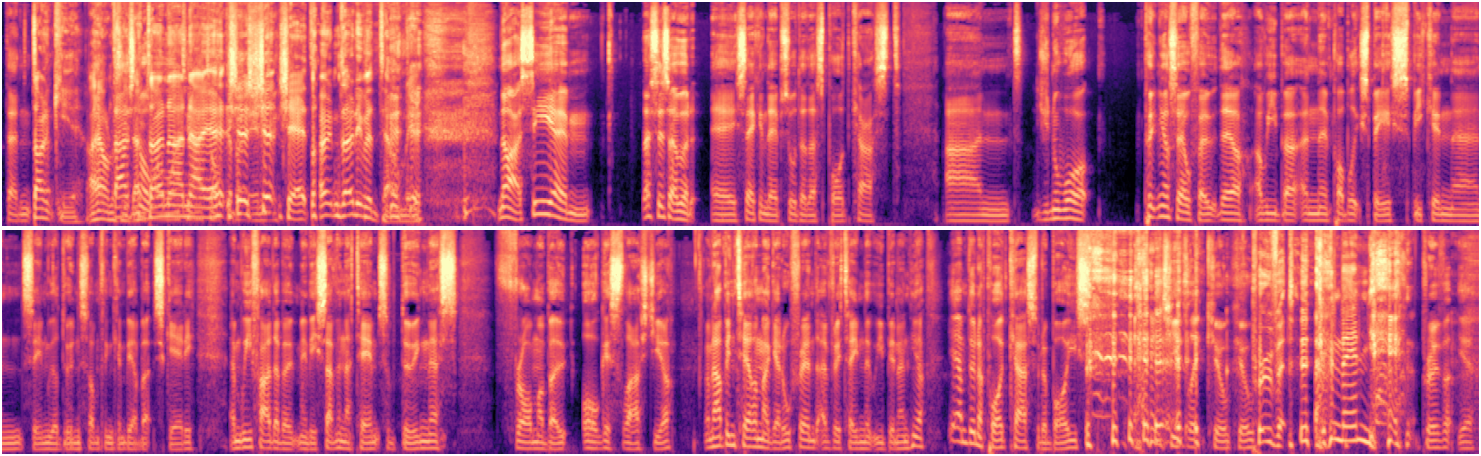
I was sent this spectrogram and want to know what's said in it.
Didn't. Don't care. I honestly That's don't. not Don't, what no, no. wanted to It's just about shit chat. Don't, don't even tell me. No, see, um, this is our uh, second episode of this podcast, and you know what? Putting yourself out there a wee bit in the public space, speaking and saying we're doing something can be a bit scary. And we've had about maybe seven attempts of doing this from about August last year. And I've been telling my girlfriend every time that we've been in here, yeah, I'm doing a podcast for the boys. and she's like, cool, cool. Prove it. and then, yeah, prove it, yeah.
